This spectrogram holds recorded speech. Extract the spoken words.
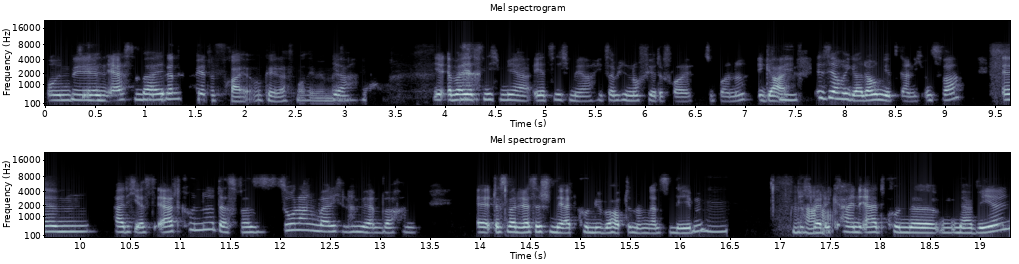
Und in Nee. den ersten beiden, Dritte, vierte frei. Okay, das muss ich mir ja. merken. Ja, aber jetzt nicht mehr, jetzt nicht mehr. Jetzt habe ich nur noch vierte frei. Super, ne? Egal. Wie? Ist ja auch egal, darum geht's gar nicht. Und zwar ähm, hatte ich erst Erdkunde. Das war so langweilig. Dann haben wir einfach ein, äh, das war die letzte Stunde Erdkunde überhaupt in meinem ganzen Leben. Mhm. Ich werde keine Erdkunde mehr wählen.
